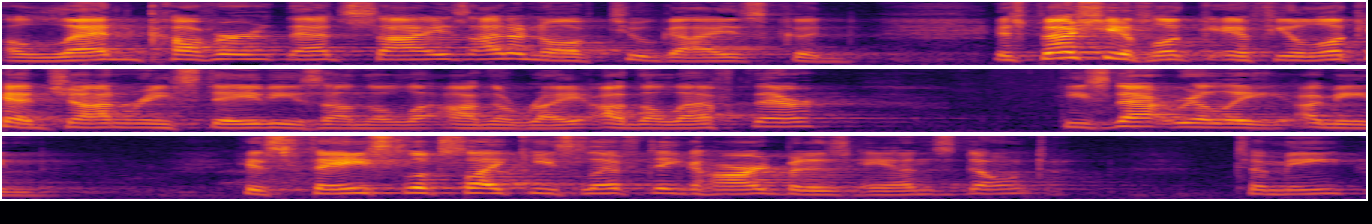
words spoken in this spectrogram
a lead cover that size, I don't know if two guys could, especially if look if you look at John Rhys-Davies on the on the right on the left there, he's not really. I mean, his face looks like he's lifting hard, but his hands don't. To me,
